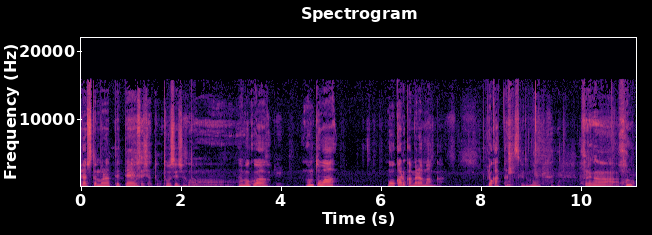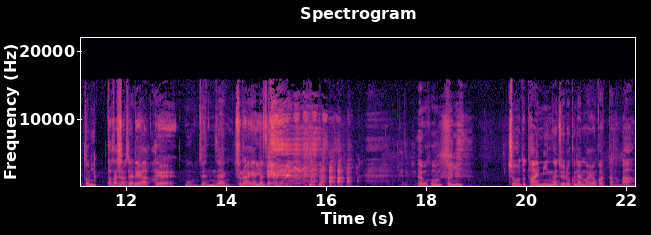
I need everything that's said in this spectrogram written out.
らせてもらってて当選者と。統制者と。僕は本当は儲かるカメラマンが良かったんですけどもそれが本当に高橋さんと出会ってもう全然大変な世界で でも本当にちょうどタイミングが16年前良かったのが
